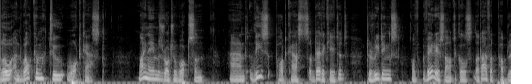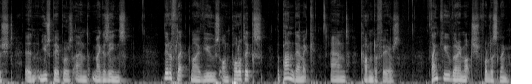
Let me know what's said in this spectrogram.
Hello and welcome to Whatcast. My name is Roger Watson, and these podcasts are dedicated to readings of various articles that I've had published in newspapers and magazines. They reflect my views on politics, the pandemic, and current affairs. Thank you very much for listening.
